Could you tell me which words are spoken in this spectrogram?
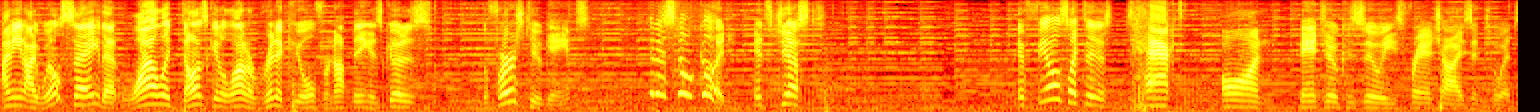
I mean, I will say that while it does get a lot of ridicule for not being as good as the first two games, it is still good. It's just... It feels like they just tacked on Banjo-Kazooie's franchise into it.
